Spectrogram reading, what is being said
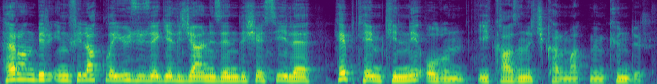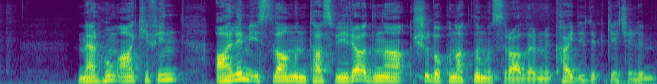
Her an bir infilakla yüz yüze geleceğiniz endişesiyle hep temkinli olun ikazını çıkarmak mümkündür. Merhum Akif'in Alem İslam'ın tasviri adına şu dokunaklı mısralarını kaydedip geçelim.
